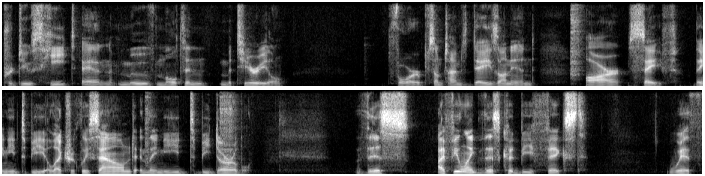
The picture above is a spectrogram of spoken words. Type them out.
produce heat and move molten material for sometimes days on end are safe. They need to be electrically sound and they need to be durable. This, I feel like this could be fixed with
